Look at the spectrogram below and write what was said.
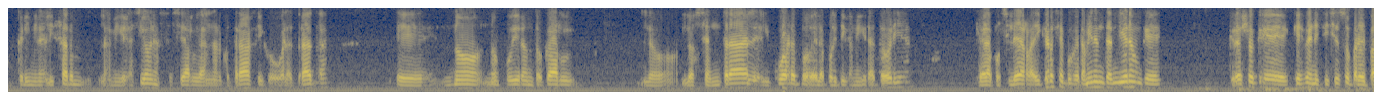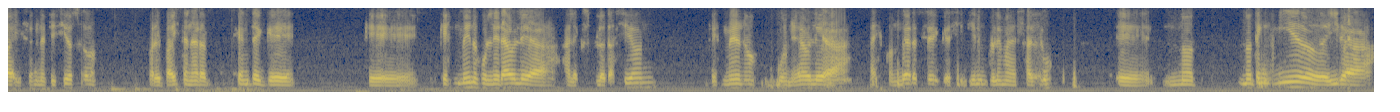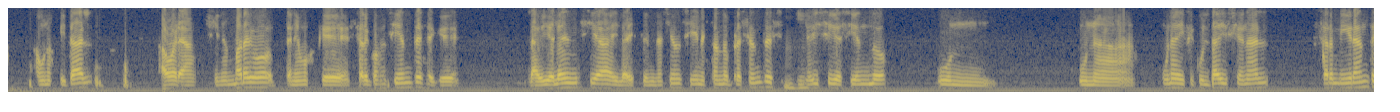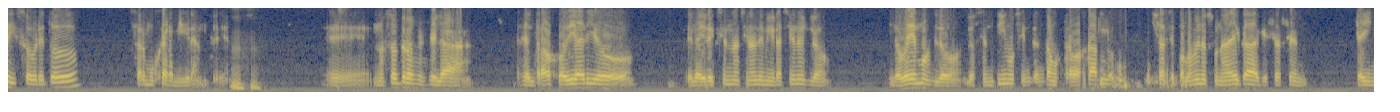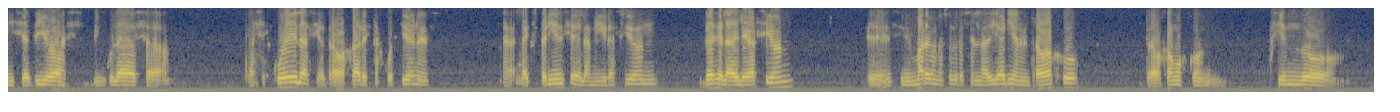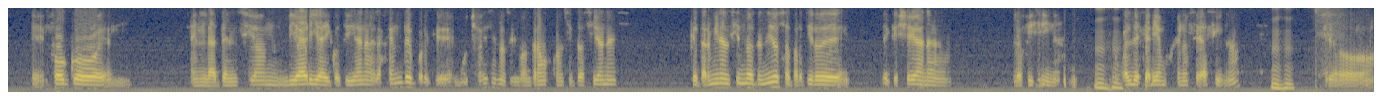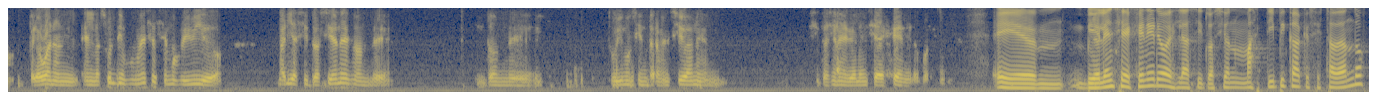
criminalizar la migración, asociarla al narcotráfico o a la trata, eh, no, no pudieron tocar lo central, el cuerpo de la política migratoria, la posibilidad de radicarse, porque también entendieron que, creo yo, que, es beneficioso para el país, es beneficioso para el país tener gente que, que, es menos vulnerable a, la explotación, que es menos vulnerable a, esconderse, que si tiene un problema de salud eh, no, no tenga miedo de ir a, a un hospital. Ahora, sin embargo, tenemos que ser conscientes de que la violencia y la discriminación siguen estando presentes y hoy sigue siendo un, una, una dificultad adicional ser migrante y sobre todo ser mujer migrante. Eh, nosotros desde, la, desde el trabajo diario de la Dirección Nacional de Migraciones lo, lo vemos, lo, lo sentimos e intentamos trabajarlo. Ya hace por lo menos una década que se hacen hay iniciativas vinculadas a, las escuelas y a trabajar estas cuestiones, la, experiencia de la migración desde la delegación. Eh, sin embargo, nosotros en la diaria, en el trabajo, trabajamos con siendo eh, foco en, en la atención diaria y cotidiana de la gente, porque muchas veces nos encontramos con situaciones que terminan siendo atendidos a partir de, que llegan a la oficina, lo cual desearíamos que no sea así, ¿no? Pero, pero bueno, en, los últimos meses hemos vivido varias situaciones donde, donde tuvimos intervención en situaciones de violencia de género, por ejemplo. Eh, ¿Violencia de género es la situación más típica que se está dando?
